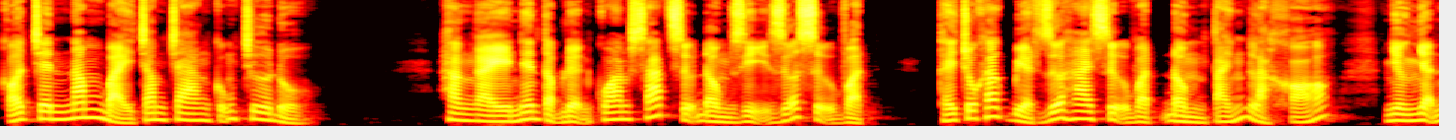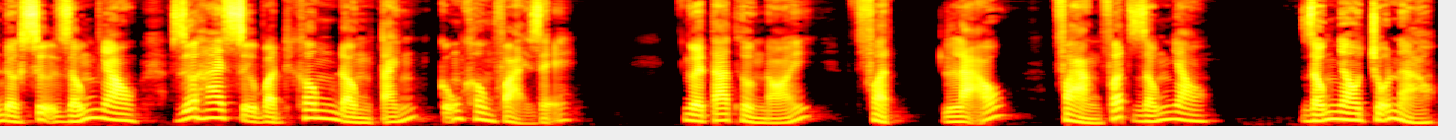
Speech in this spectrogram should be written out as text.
có trên năm bảy trăm trang cũng chưa đủ. Hàng ngày nên tập luyện quan sát sự đồng dị giữa sự vật. Thấy chỗ khác biệt giữa hai sự vật đồng tánh là khó, nhưng nhận được sự giống nhau giữa hai sự vật không đồng tánh cũng không phải dễ. Người ta thường nói Phật, lão, phảng phất giống nhau. Giống nhau chỗ nào?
